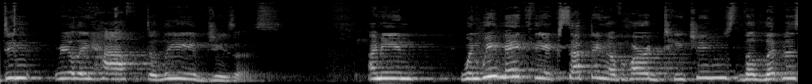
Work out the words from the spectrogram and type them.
didn't really have to leave Jesus. I mean, when we make the accepting of hard teachings the litmus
